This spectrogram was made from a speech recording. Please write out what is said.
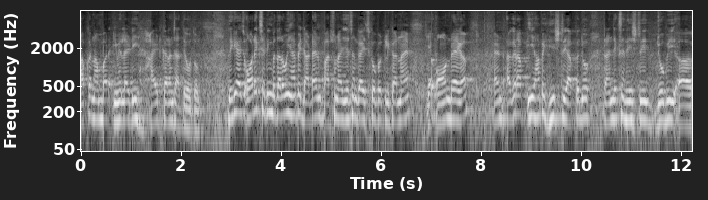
आपका नंबर ईमेल आईडी हाइड करना चाहते हो तो. देखिए आज और एक सेटिंग बता रहा हूँ. यहाँ पे डाटा एंड पर्सनलाइजेशन का इसके ऊपर क्लिक करना है. ये ऑन रहेगा. एंड अगर आप यहाँ पे हिस्ट्री आपका जो ट्रांजेक्शन हिस्ट्री जो भी आ,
